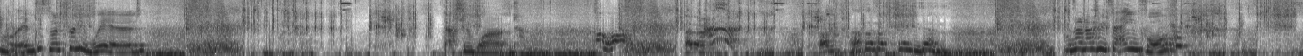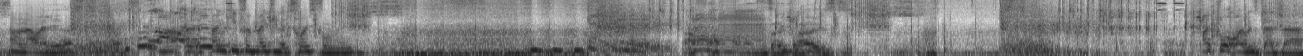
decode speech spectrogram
Oh, it just looked really weird. That should have worked. Oh, what? Hello. Ah! How, how does that change then? I don't know who to aim for. Oh, now I do. Uh, thank you for making the choice for me. Ah, so close. I thought I was dead there.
